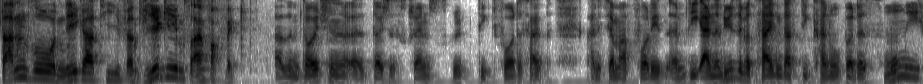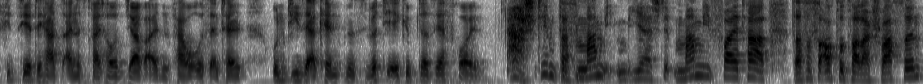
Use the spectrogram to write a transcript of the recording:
dann so negativ, und wir geben es einfach weg. Also im Deutschen, äh, deutsches Transcript liegt vor, deshalb kann ich es ja mal vorlesen. Ähm, die Analyse wird zeigen, dass die Kanope das mumifizierte Herz eines 3000 Jahre alten Pharaos enthält und diese Erkenntnis wird die Ägypter sehr freuen. Ah, stimmt, das, das Mummy, ja, stimmt, Mummified Heart. Das ist auch totaler Schwachsinn,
